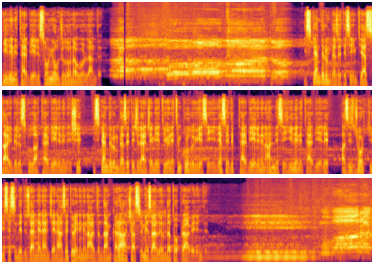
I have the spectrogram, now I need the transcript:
hileni terbiyeli son yolculuğuna uğurlandı. İskenderun gazetesi imtiyaz sahibi Rızkullah Terbiyeli'nin eşi, İskenderun Gazeteciler Cemiyeti Yönetim Kurulu üyesi İlyas Edip Terbiyeli'nin annesi Hileni Terbiyeli, Aziz George Kilisesi'nde düzenlenen cenaze töreninin ardından Karaağaç Asrı Mezarlığı'nda toprağa verildi. Mübarek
